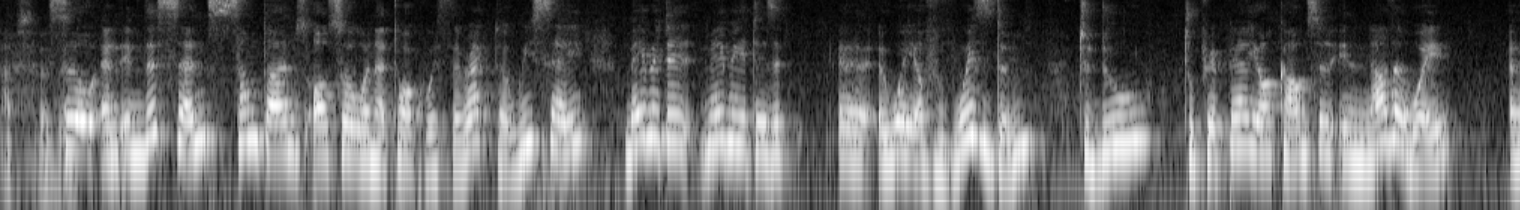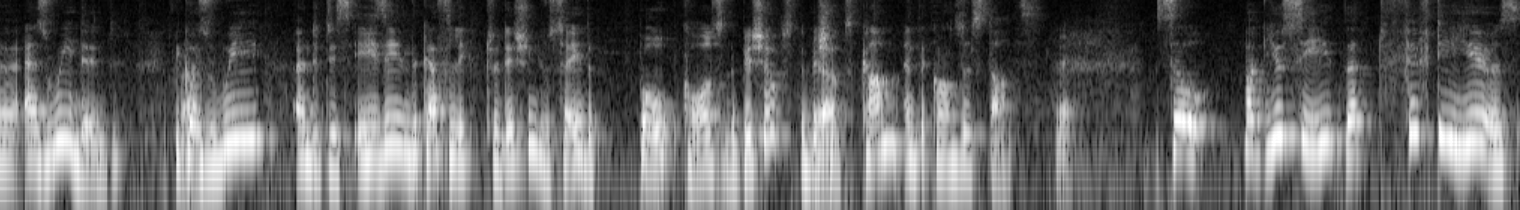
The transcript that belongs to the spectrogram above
Absolutely. So, and in this sense, sometimes also when I talk with the rector, we say maybe it, maybe it is a, a, a way of wisdom to do to prepare your council in another way uh, as we did, because we and it is easy in the Catholic tradition. You say the Pope calls the bishops, the Yeah. bishops come, and the council starts. Yeah. So, but you see that 50 years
